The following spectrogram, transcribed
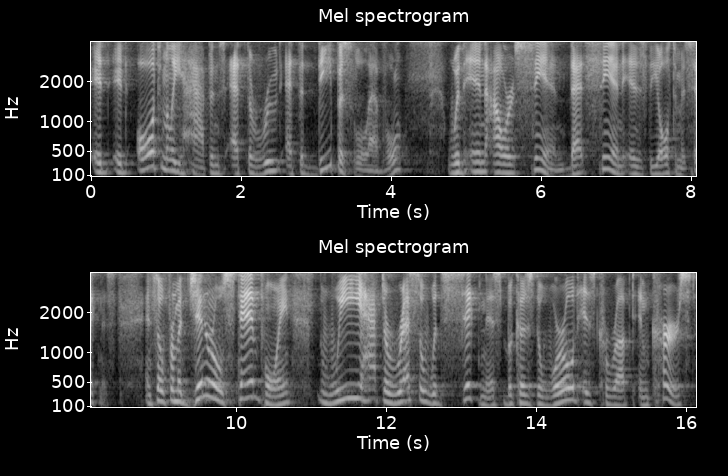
it, it ultimately happens at the root, at the deepest level within our sin. That sin is the ultimate sickness. And so, from a general standpoint, we have to wrestle with sickness because the world is corrupt and cursed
